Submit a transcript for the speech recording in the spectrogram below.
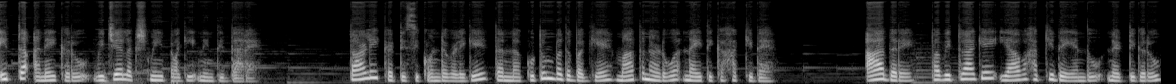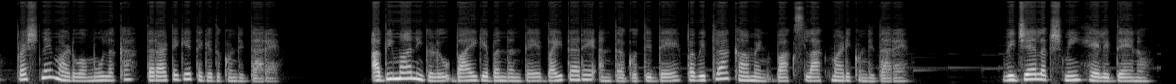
ಇತ್ತ ಅನೇಕರು ವಿಜಯಲಕ್ಷ್ಮಿ ಬಾಗಿ ನಿಂತಿದ್ದಾರೆ. ತಾಳಿ ಕಟ್ಟಿಸಿಕೊಂಡವಳಿಗೆ ತನ್ನ ಕುಟುಂಬದ ಬಗ್ಗೆ ಮಾತನಾಡುವ ನೈತಿಕ ಹಕ್ಕಿದೆ. ಆದರೆ ಪವಿತ್ರಾಗೆ ಯಾವ ಹಕ್ಕಿದೆ ಎಂದು ನೆಟ್ಟಿಗರು ಪ್ರಶ್ನೆ ಮಾಡುವ ಮೂಲಕ ತರಾಟೆಗೆ ತೆಗೆದುಕೊಂಡಿದ್ದಾರೆ. ಅಭಿಮಾನಿಗಳು ಬಾಯಿಗೆ ಬಂದಂತೆ ಬೈತಾರೆ ಅಂತ ಗೊತ್ತಿದ್ದೇ ಪವಿತ್ರಾ ಕಾಮೆಂಟ್ ಬಾಕ್ಸ್ ಲಾಕ್ ಮಾಡಿಕೊಂಡಿದ್ದಾರೆ. ವಿಜಯಲಕ್ಷ್ಮಿ ಹೇಳಿದ್ದೇನು?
